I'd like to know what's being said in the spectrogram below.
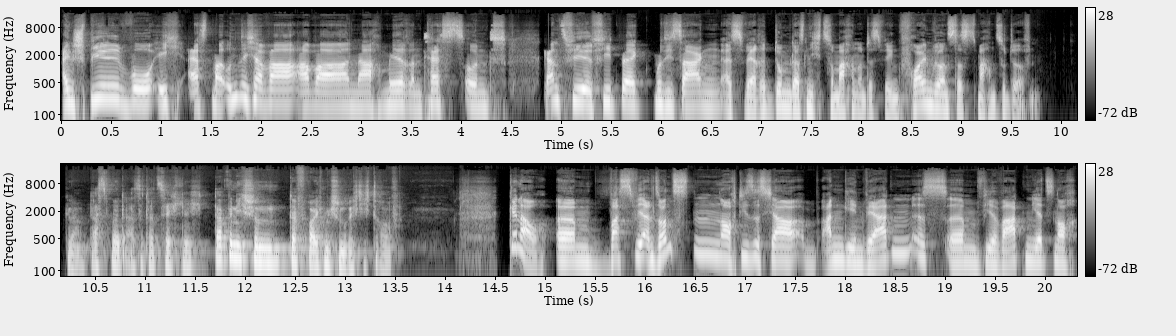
ein Spiel, wo ich erstmal unsicher war, aber nach mehreren Tests und ganz viel Feedback muss ich sagen, es wäre dumm, das nicht zu machen und deswegen freuen wir uns, das machen zu dürfen. Genau, das wird also tatsächlich, da bin ich schon, da freue ich mich schon richtig drauf. Genau. Ähm, was wir ansonsten noch dieses Jahr angehen werden, ist, ähm, wir warten jetzt noch,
